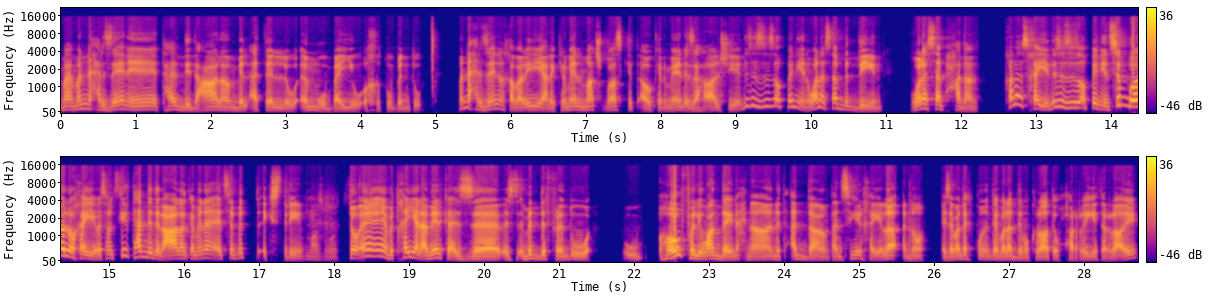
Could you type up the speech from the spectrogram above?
ما منا حرزانة تهدد عالم بالقتل وأم وبي وأخت وبنت و- منا حرزانه الخبرية؟ يعني كرمال match basket أو كرمال إذا قال شيء. This is his opinion. ولا سب الدين ولا سب حدا. خلص خيي this is his opinion. سبه له خيي. بس لما تصير تهدد العالم كمان. it's a bit extreme. مزبوط. so so, إيه إيه بتخيل أمريكا is is a bit different. و و hopefully one day نحن نتقدم تنصير خيي. لا إنه إذا بدك تكون أنت بلد ديمقراطي وحرية الرأي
